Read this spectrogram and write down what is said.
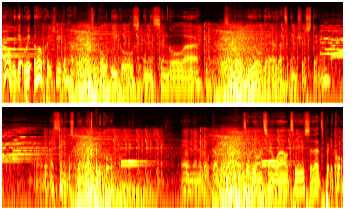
Oh, we get we oh, so we can have multiple eagles in a single uh, single wheel there. That's interesting. a single spin. That's pretty cool and then it'll double wilds every once in a while too, so that's pretty cool.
